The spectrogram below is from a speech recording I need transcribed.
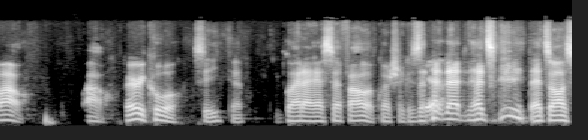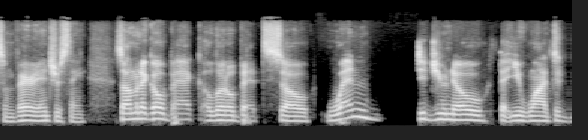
Wow, wow, very cool. See, glad I asked that follow up question because that, yeah. that that's that's awesome, very interesting. So I'm going to go back a little bit. So when did you know that you wanted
